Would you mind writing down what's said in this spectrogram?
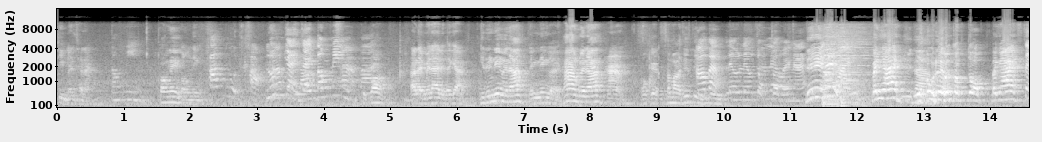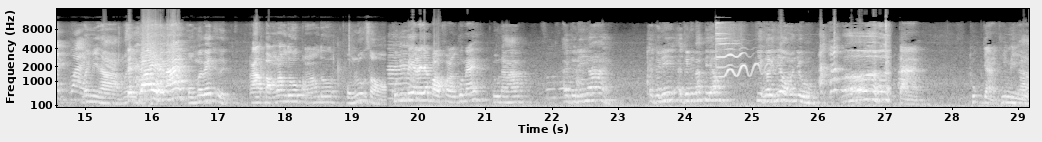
ทีมนั้นชนะต้องนิ่งต้องนี่ต้องนิ่งห้ามหลุดขำรุ่นใหญ่ใจต้องนิ่ง ถูกต้องอะไรไม่ได้เลยสักอย่างกินนิ่งๆเลยนะนิ่งๆเลย ห้ามเลยนะห้าม โอเค สมาธิสี่เอาแบบเร็วๆจบๆเลยนะนี่นี่ ไวเป็นไงไม่ได้เร็วเร็วจบจบๆเป็นไง เสร็จไว ไม่มีทางม่มีเสร็จไวเห็นไหมผมไม่เว้นอึด อ่าป๋องลองดูป๋องลองดู ผมลูกสองคุณมีอะไรจะบอกฝั่งคุณไหม ดูน้ำไอ้ตัวนี้ง่ายไอ้ตัวนี้ไอ้ตัวนี้แป๊บเดียวพี่เคยเที่ยวมันอยู่ เออแต่ทุกอย่างที่มีอยู่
